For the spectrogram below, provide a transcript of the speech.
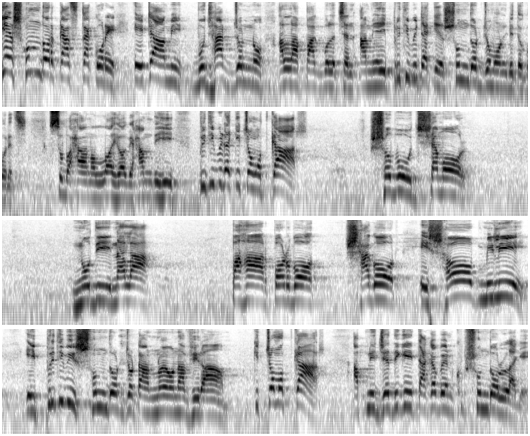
কে সুন্দর কাজটা করে, এটা আমি বুঝার জন্য আল্লাহ পাক বলেছেন, আমি এই পৃথিবীটাকে সৌন্দর্যমণ্ডিত করেছি। সুবাহান আল্লাহ হামদিহি পৃথিবীটা কি চমৎকার? সবুজ, শ্যামল, নদী, নালা, পাহাড়, পর্বত, সাগর, এই সব মিলিয়ে এই পৃথিবীর সৌন্দর্যটা নয়নাভিরাম। কি চমৎকার! আপনি যেদিকেই তাকাবেন, খুব সুন্দর লাগে।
